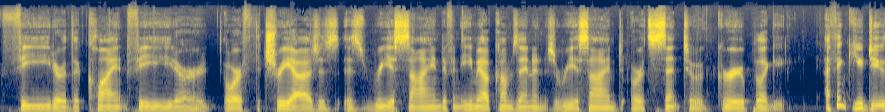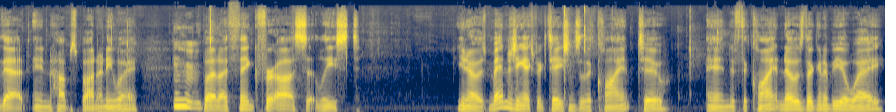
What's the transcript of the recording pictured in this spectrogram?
feed or the client feed or or if the triage is is reassigned if an email comes in and it's reassigned or it's sent to a group like I think you do that in HubSpot anyway. Mm-hmm. But I think for us at least you know, it's managing expectations of the client too. And if the client knows they're going to be away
